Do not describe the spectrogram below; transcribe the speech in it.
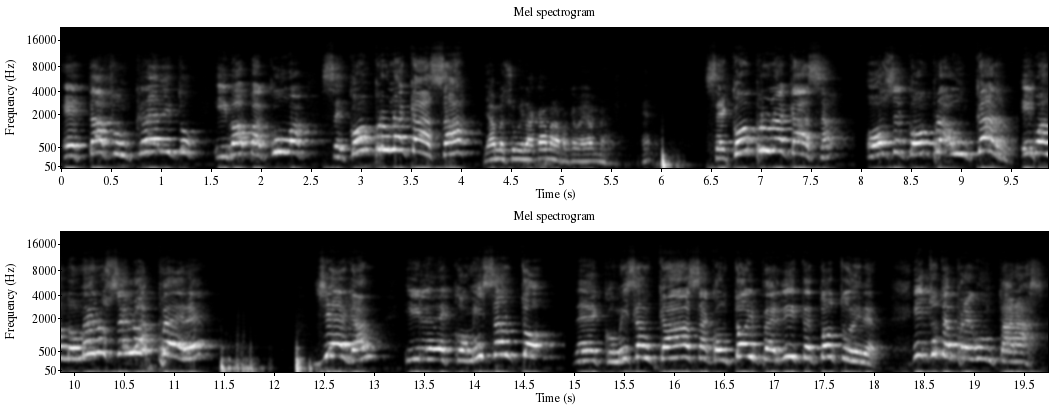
estafa un crédito y va para Cuba, se compra una casa. Ya me subí la cámara para que me vean mejor. ¿eh? Se compra una casa o se compra un carro y cuando menos se lo espere, llegan y le descomisan todo. Le descomisan casa con todo y perdiste todo tu dinero. Y tú te preguntarás,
